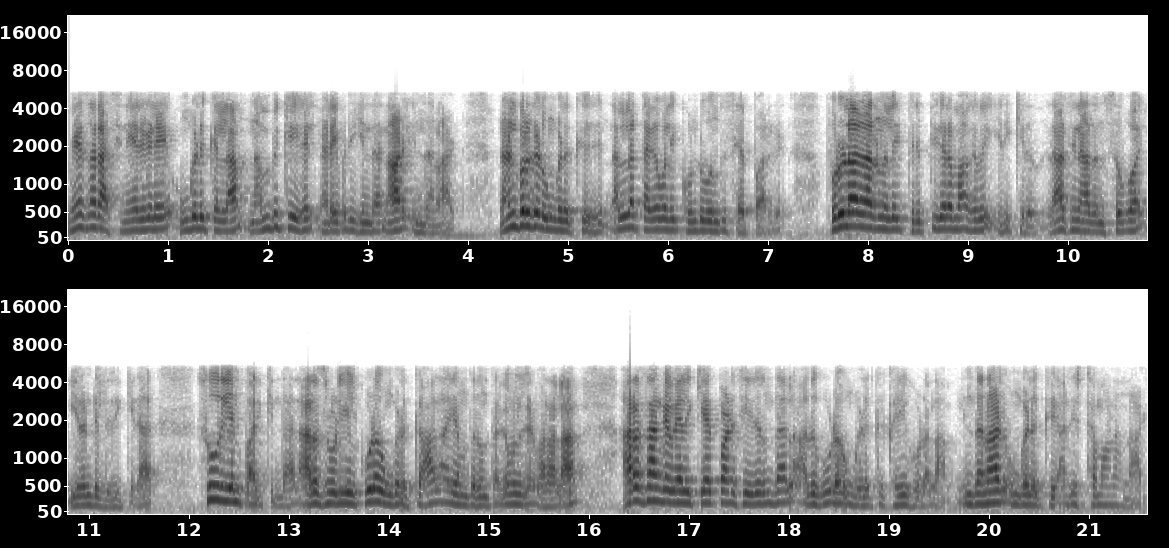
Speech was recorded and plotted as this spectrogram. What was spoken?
மேசராசி நேர்களே உங்களுக்கெல்லாம் நம்பிக்கைகள் நடைபெறுகின்ற நாள் இந்த நாள். நண்பர்கள் உங்களுக்கு நல்ல தகவலை கொண்டு வந்து சேர்ப்பார்கள். பொருளாதார நிலை திருப்திகரமாகவே இருக்கிறது. ராசிநாதன் செவ்வாய் இரண்டில் இருக்கிறார். சூரியன் பார்க்கின்றார். அரசு வழியில் கூட உங்களுக்கு ஆதாயம் தரும் தகவல்கள் வரலாம். அரசாங்க வேலைக்கு ஏற்பாடு செய்திருந்தால் அது கூட உங்களுக்கு கைகூடலாம். இந்த நாள் உங்களுக்கு அதிர்ஷ்டமான நாள்.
